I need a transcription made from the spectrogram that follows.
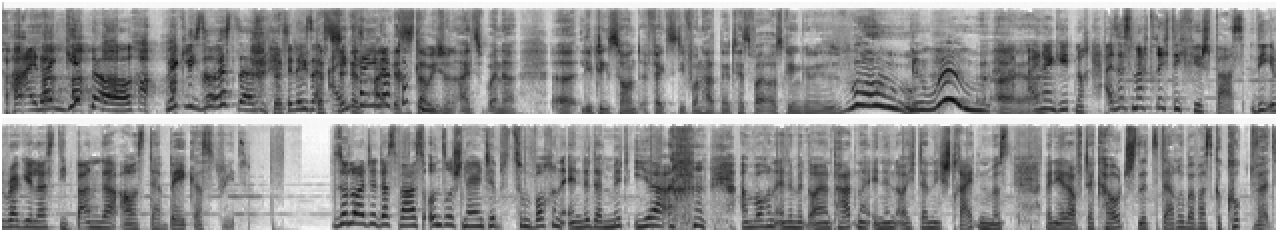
einer geht noch. Wirklich so ist das. Das, so, das, das, das ist, glaube ich, schon eins meiner äh, Lieblings-Soundeffekte, die von Hartnett Test 2 ausgehen können. Wuh. Wuh. Ah, ja. Einer geht noch. Also es macht richtig viel Spaß. The Irregulars, die Bande aus der Baker Street. So Leute, das war's. Unsere schnellen Tipps zum Wochenende, damit ihr am Wochenende mit euren PartnerInnen euch dann nicht streiten müsst, wenn ihr da auf der Couch sitzt, darüber, was geguckt wird.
